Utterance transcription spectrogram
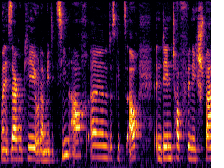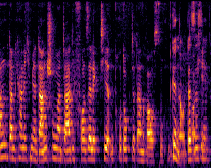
Wenn ich sage, okay, oder Medizin auch, äh, das gibt es auch. In den Topf finde ich spannend, dann kann ich mir dann schon mal da die vorselektierten Produkte dann raussuchen. Genau, das okay. ist ein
